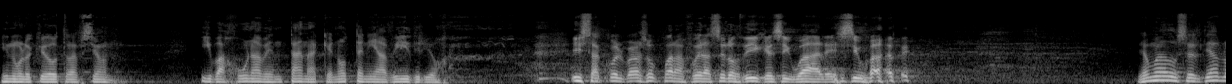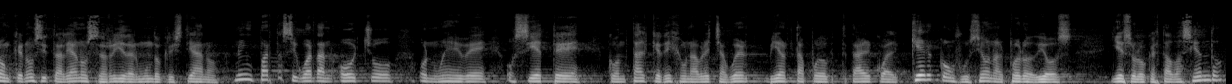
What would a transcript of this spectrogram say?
Y no le quedó otra opción. Y bajó una ventana que no tenía vidrio. y sacó el brazo para afuera. Se los dije, es igual, es igual. Llamados el diablo, aunque no es italiano, se ríe del mundo cristiano. No importa si guardan ocho o nueve o siete, con tal que deje una brecha abierta, puedo traer cualquier confusión al pueblo de Dios. ¿Y eso es lo que he estado haciendo?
